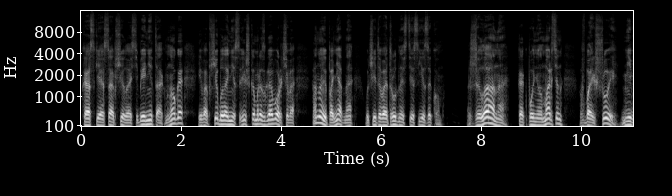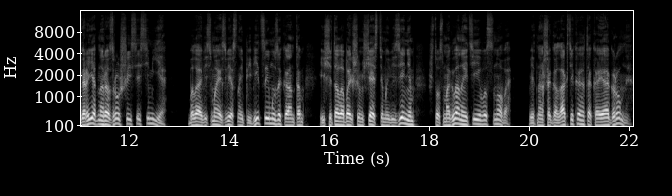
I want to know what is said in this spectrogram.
Каския сообщила о себе не так много и вообще была не слишком разговорчива, оно и понятно, учитывая трудности с языком. Жила она, как понял Мартин, в большой, невероятно разросшейся семье, была весьма известной певицей и музыкантом и считала большим счастьем и везением, что смогла найти его снова, ведь наша галактика такая огромная.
